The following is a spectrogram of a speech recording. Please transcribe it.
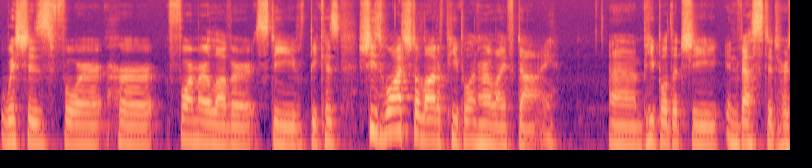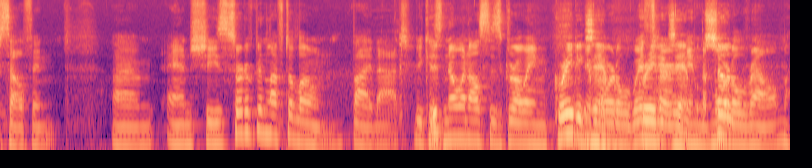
wishes for her former lover Steve because she's watched a lot of people in her life die, um, people that she invested herself in. Um, and she's sort of been left alone by that because no one else is growing Great example. immortal with Great her example. in the So- mortal realm.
